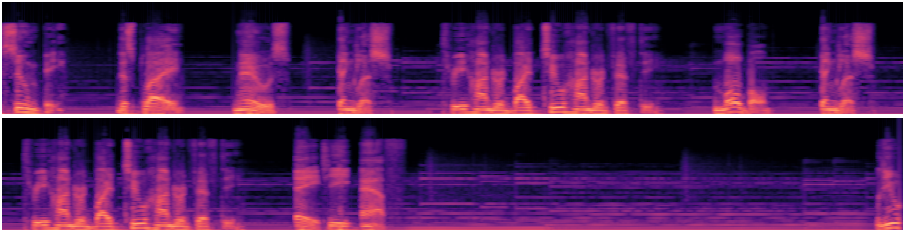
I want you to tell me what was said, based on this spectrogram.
Soompi. Display. News. English. 300 by 250. Mobile. English. 300 by 250. ATF. Liu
